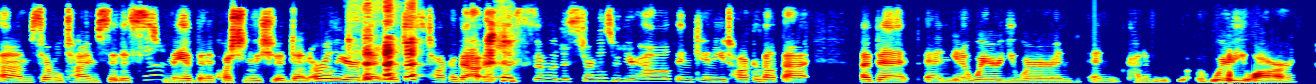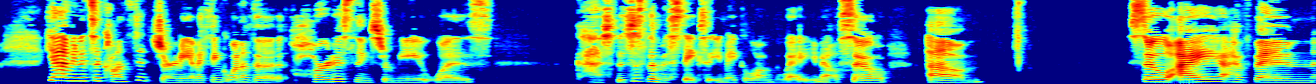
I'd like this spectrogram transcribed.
um, several times, so this yeah. may have been a question we should have done earlier. But let's just talk about some of the struggles with your health, and can you talk about that a bit, and you know where you were, and and kind of where you are. Yeah, I mean it's a constant journey, and I think one of the hardest things for me was gosh, it's just the mistakes that you make along the way, you know? So, um, So I have been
